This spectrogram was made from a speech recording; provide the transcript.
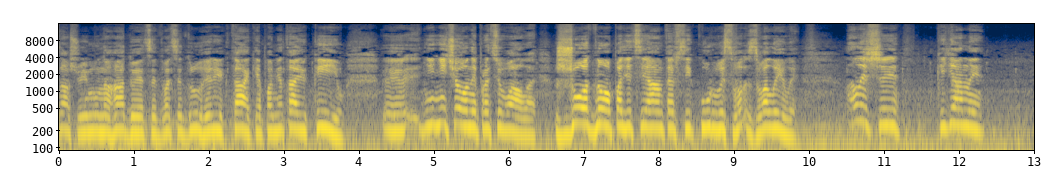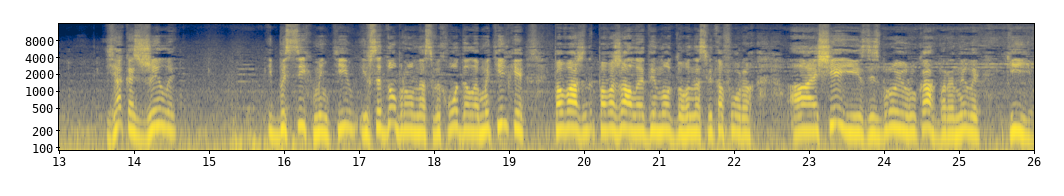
Сказав, що йому нагадує це 22-й рік. Так, я пам'ятаю Київ. Е, нічого не працювало. Жодного поліціянта всі курви звалили. Але ж е, кияни якось жили. І без цих ментів, і все добре у нас виходило. Ми тільки поваж... поважали один одного на світофорах, а ще і зі зброєю в руках боронили Київ.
